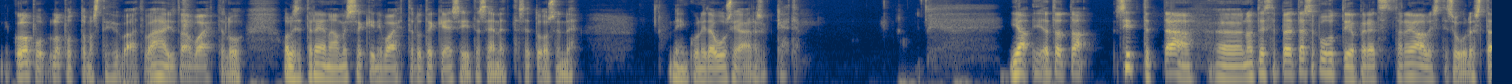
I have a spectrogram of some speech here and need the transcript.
niin lopu, loputtomasti hyvä. Että vähän jotain vaihtelua, oli se treenaamissakin, niin vaihtelu tekee siitä sen, että se tuo sinne niin kuin niitä uusia ärsykkeitä. Ja, ja tota, sitten tämä, no tässä, tässä puhuttiin jo periaatteessa realistisuudesta,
